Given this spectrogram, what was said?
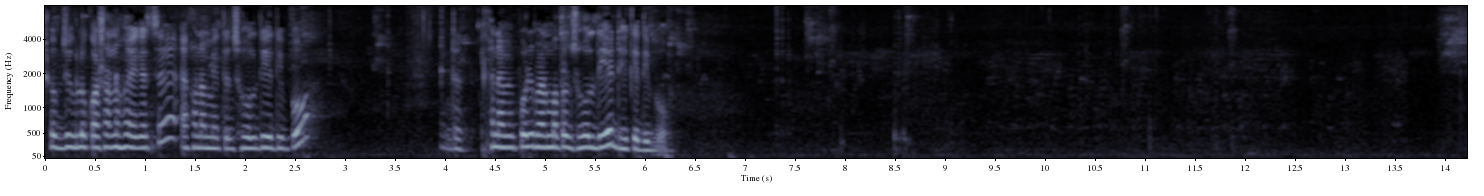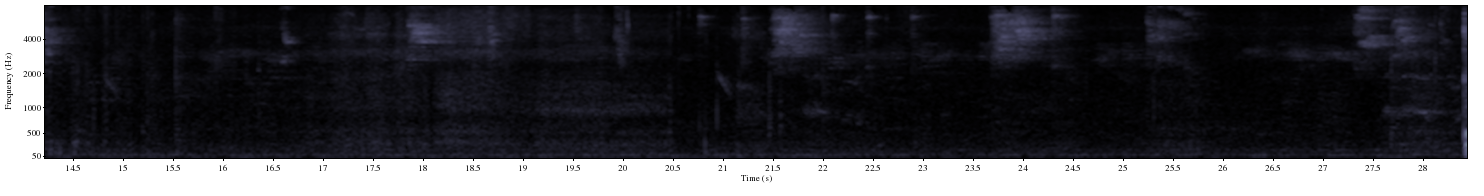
সবজিগুলো কষানো হয়ে গেছে। এখন আমি এতে ঝোল দিয়ে দিব। এখানে আমি পরিমাণ মতো ঝোল দিয়ে ঢেকে দিব। তো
